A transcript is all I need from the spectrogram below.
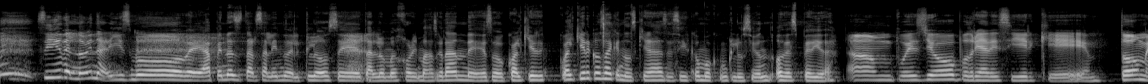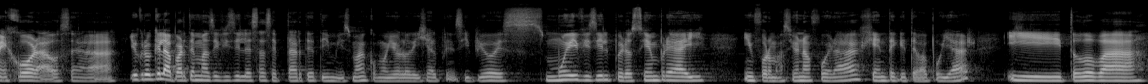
sí, del no binarismo, de apenas estar saliendo del closet, a lo mejor más grandes, o cualquier, cualquier cosa que nos quieras decir como conclusión o despedida. Um, pues yo podría decir que todo mejora, o sea, yo creo que la parte más difícil es aceptarte a ti misma, como yo lo dije al principio, es muy difícil, pero siempre hay información afuera, gente que te va a apoyar y todo va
